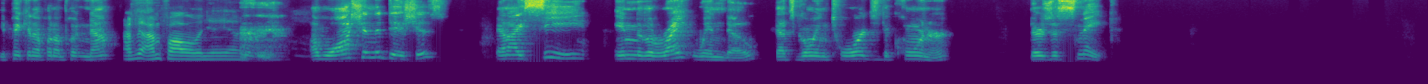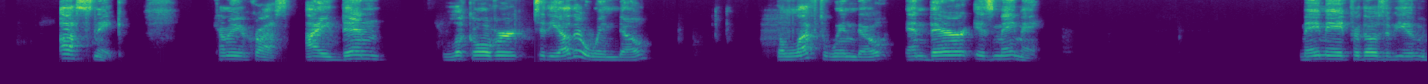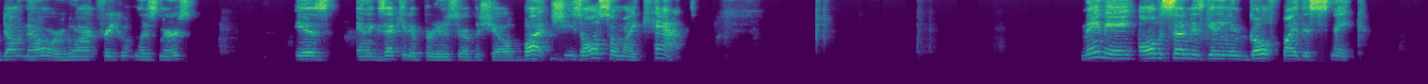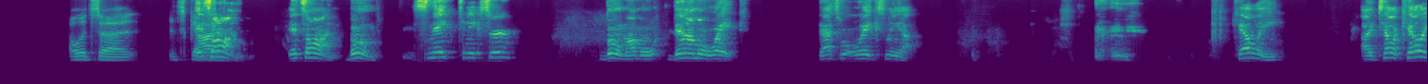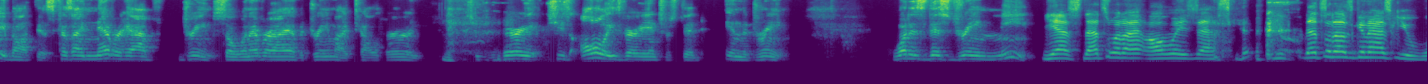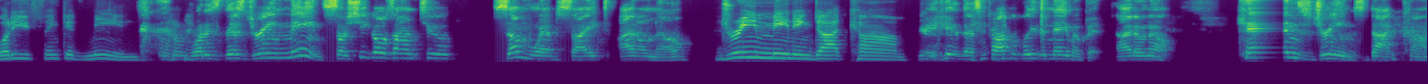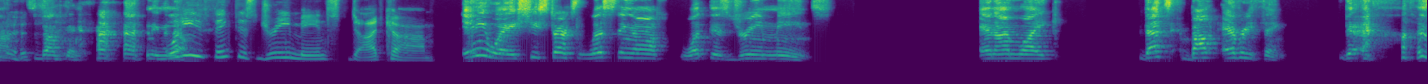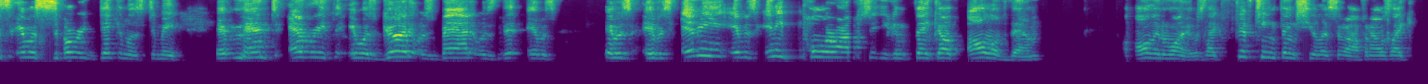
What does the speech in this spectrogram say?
You picking up what I'm putting down? I'm following you. Yeah. I'm washing the dishes, and I see into the right window that's going towards the corner. There's a snake. A snake coming across. I then look over to the other window, the left window, and there is Maymay. Maymay, for those of you who don't know or who aren't frequent listeners, is an executive producer of the show, but she's also my cat. Maymay all of a sudden is getting engulfed by this snake. Oh, it's uh, it's got It's on. It's on. Boom. Snake takes her. Boom. I'm a, then I'm awake. That's what wakes me up. Kelly, I tell Kelly about this because I never have dreams. So whenever I have a dream, I tell her, and she's very, she's always very interested in the dream. What does this dream mean? Yes, that's what I always ask. that's what I was gonna ask you. What do you think it means? what does this dream mean? So she goes on to some website. I don't know. Dreammeaning.com. That's probably the name of it. I don't know. Kensdreams.com. Something. What know. do you think this dream means? Dot com. anyway, she starts listing off what this dream means. And I'm like, that's about everything. It was so ridiculous to me. It meant everything. It was good. It was bad. It was, it was, it was, it was any, it was any polar opposite you can think of, all of them, all in one. It was like 15 things she listed off. And I was like,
